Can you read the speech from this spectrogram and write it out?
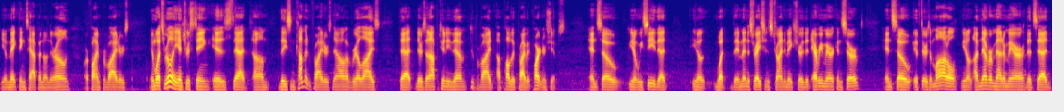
you know, make things happen on their own or find providers. And what's really interesting is that um, these incumbent providers now have realized that there's an opportunity for them to provide uh, public-private partnerships. And so, you know, we see that, you know, what the administration is trying to make sure that every American served. And so, if there's a model, you know, I've never met a mayor that said,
